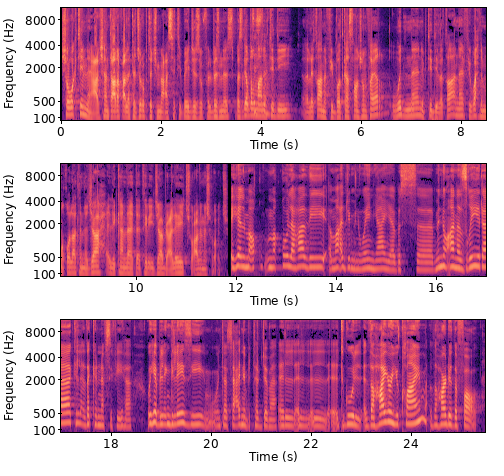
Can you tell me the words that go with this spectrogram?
شوقتينا علشان تعرف على تجربتك مع City Pages وفي ال business بس قبل. ما نبتدي لقائنا في بودكاست Launch on Fire ودنا نبتدي لقائنا في واحدة من مقولات النجاح اللي كان لها تأثير إيجابي عليك وعلى مشروعك. هي المقولة هذه ما أدري من وين جاية بس منه أنا صغيرة كل أذكر نفسي فيها. وهي بالإنجليزي وأنت ساعدني بالترجمة. ال ال ال تقول the higher you climb the harder the fall.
